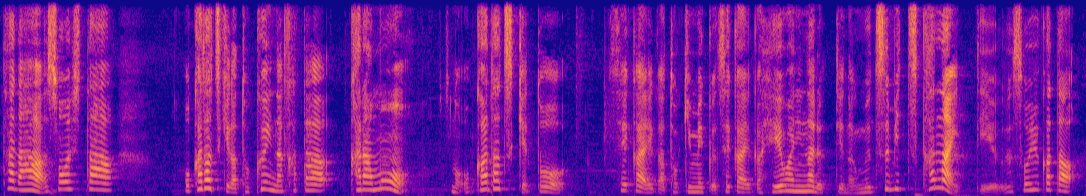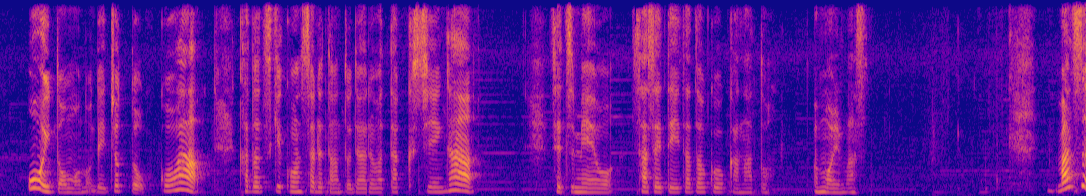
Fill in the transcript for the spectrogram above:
ただそうしたお片付けが得意な方からもそのお片付けと世界がときめく世界が平和になるっていうのが結びつかないっていうそういう方多いと思うのでちょっとここは片付けコンサルタントである私が説明をさせていただこうかなと思います。まず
